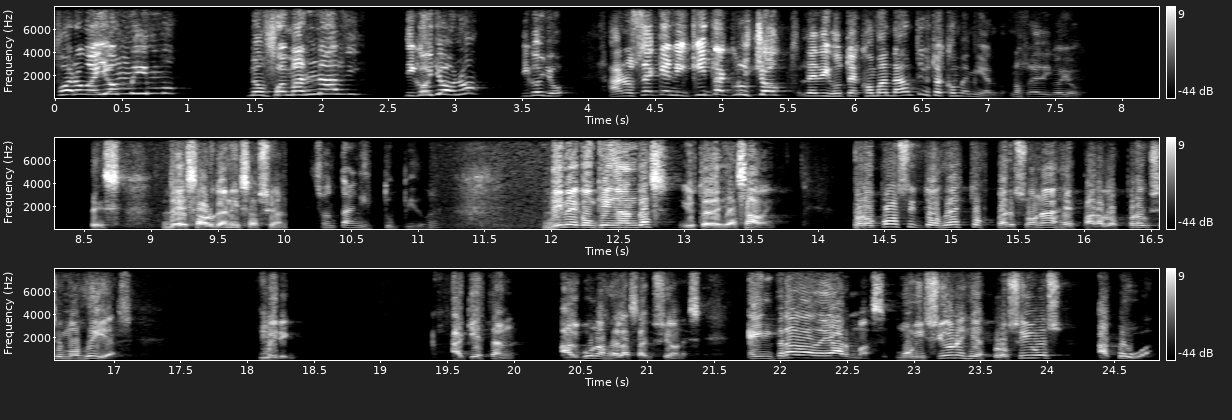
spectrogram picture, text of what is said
¿Fueron ellos mismos? No fue más nadie. Digo yo, ¿no? Digo yo. A no ser que Nikita Khrushchev le dijo, usted es comandante y usted come mierda. No sé, digo yo. de esa organización. Son tan estúpidos. ¿eh? Dime con quién andas y ustedes ya saben. Propósitos de estos personajes para los próximos días. Miren, aquí están algunas de las acciones. Entrada de armas, municiones y explosivos a Cuba.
